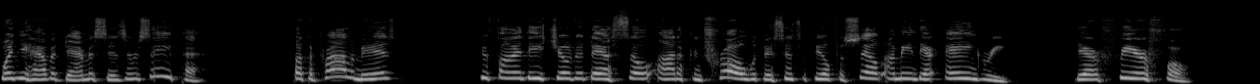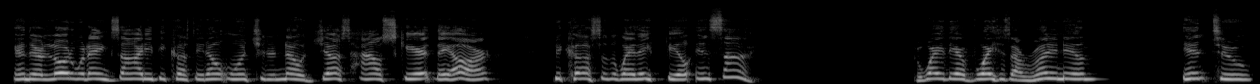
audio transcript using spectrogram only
when you have a damaged sense and receive path. But the problem is, you find these children, they are so out of control with their sense of feel for self. I mean, they're angry, they're fearful, and they're loaded with anxiety because they don't want you to know just how scared they are because of the way they feel inside. The way their voices are running them into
